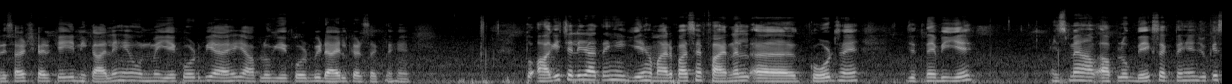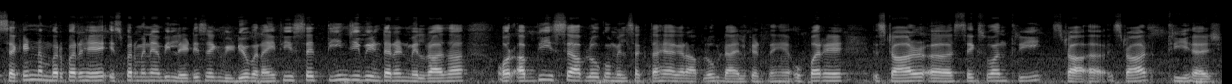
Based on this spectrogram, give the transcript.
रिसर्च करके ये निकाले हैं उनमें ये कोड भी आया है आप लोग ये कोड भी डायल कर सकते हैं। तो आगे चले जाते हैं। ये हमारे पास है फाइनल कोड्स हैं जितने भी ये इसमें आप, आप लोग देख सकते हैं जो कि सेकंड नंबर पर है। इस पर मैंने अभी लेटेस्ट एक वीडियो बनाई थी। इससे तीन जीबी इंटरनेट मिल रहा था और अब भी इससे आप लोगों को मिल सकता है अगर आप लोग डायल करते हैं। ऊपर है star six one three star star three hash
